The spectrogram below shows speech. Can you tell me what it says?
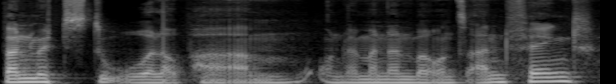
Wann möchtest du Urlaub haben? Und wenn man dann bei uns anfängt,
